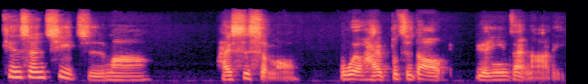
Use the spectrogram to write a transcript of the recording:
天生气质吗，还是什么？我还不知道原因在哪里。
